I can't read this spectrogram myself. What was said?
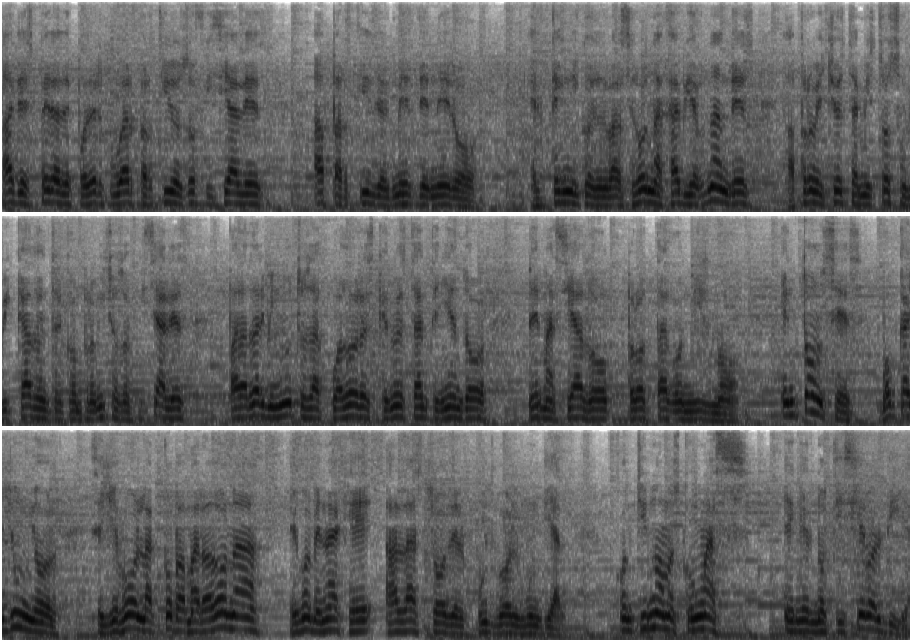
a la espera de poder jugar partidos oficiales a partir del mes de enero. El técnico del Barcelona, Javi Hernández, aprovechó este amistoso ubicado entre compromisos oficiales para dar minutos a jugadores que no están teniendo demasiado protagonismo. Entonces, Boca Junior se llevó la Copa Maradona en homenaje al astro del fútbol mundial. Continuamos con más en el Noticiero al Día.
